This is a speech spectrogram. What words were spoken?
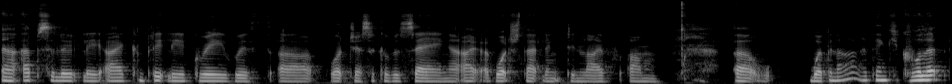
Uh, absolutely. I completely agree with uh, what Jessica was saying. I, I watched that LinkedIn Live um, uh, webinar, I think you call it,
